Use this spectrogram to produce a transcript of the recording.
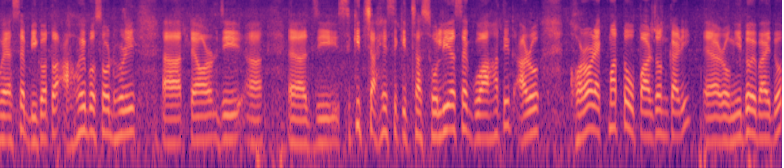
হৈ আছে। বিগত আঢ়ৈ বছৰ ধৰি তেওঁৰ যি যি চিকিৎসা সেই চিকিৎসা চলি আছে গুৱাহাটীত আৰু ঘৰৰ একমাত্ৰ উপাৰ্জনকাৰী ৰঙিদৈ বাইদেউ।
